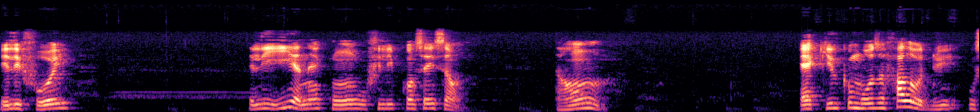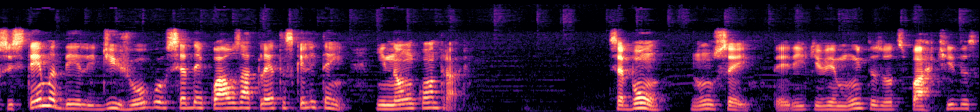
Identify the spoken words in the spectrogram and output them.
ele foi. Ele ia, né, com o Felipe Conceição. Então, é aquilo que o Moza falou, de o sistema dele de jogo se adequar aos atletas que ele tem e não o contrário. Isso é bom? Não sei. Teria que ver muitas outras partidas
